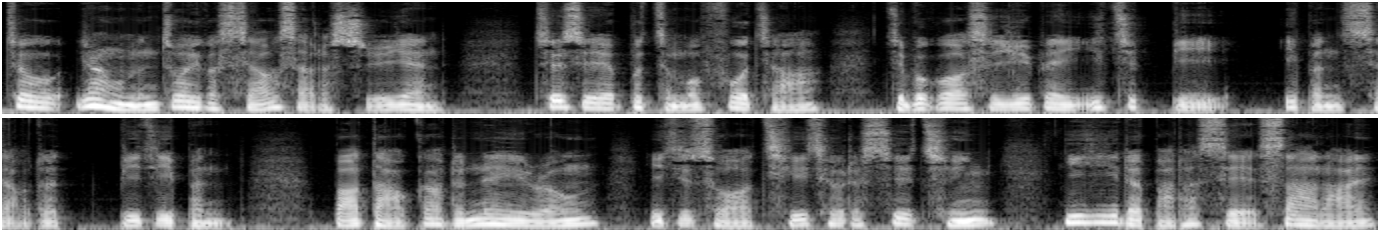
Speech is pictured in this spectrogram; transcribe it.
就让我们做一个小小的实验，其实也不怎么复杂，只不过是预备一支笔、一本小的笔记本，把祷告的内容以及所祈求的事情一一的把它写下来，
